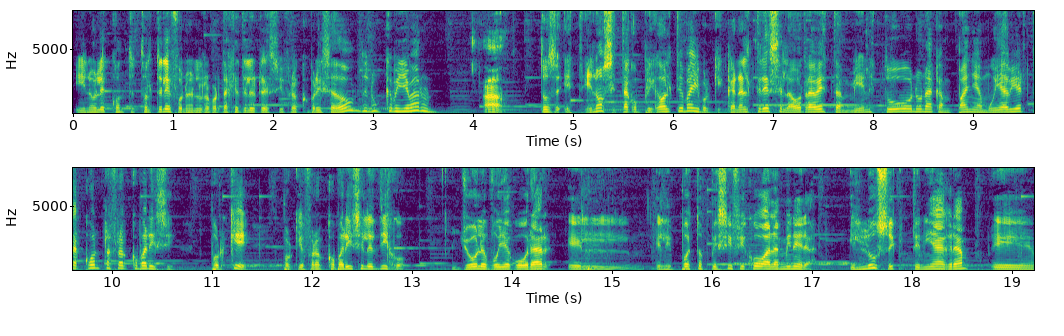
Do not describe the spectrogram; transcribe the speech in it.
y no les contestó el teléfono en el reportaje de Tele 13. Y Franco Parisi, ¿a dónde? Nunca me llamaron. Ah, Entonces, este, no, se está complicado el tema ahí porque Canal 13 la otra vez también estuvo en una campaña muy abierta contra Franco Parisi. ¿Por qué? Porque Franco Parisi les dijo, yo les voy a cobrar el, el impuesto específico a las mineras. Y Lusic tenía gran eh,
